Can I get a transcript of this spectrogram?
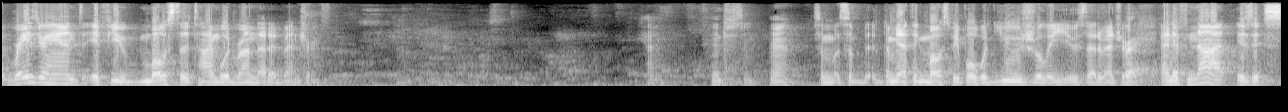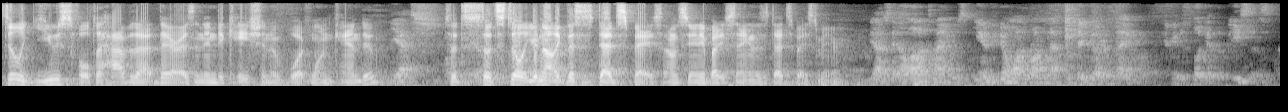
raise your hand if you most of the time would run that adventure. Okay. Interesting. Yeah. So, so, I mean, I think most people would usually use that adventure. Right. And if not, is it still useful to have that there as an indication of what one can do? Yes. So it's, so it's still, you're not like, this is dead space. I don't see anybody saying this is dead space to me. Or, Yeah, a lot of times, even if you don't want to run that particular thing, you can just look at the pieces and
